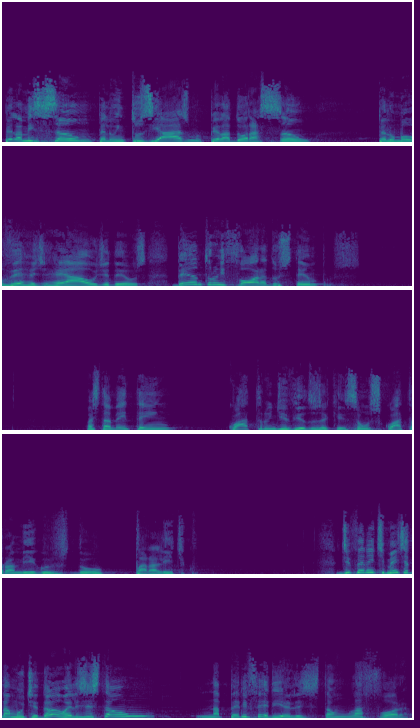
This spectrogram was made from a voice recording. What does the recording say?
pela missão, pelo entusiasmo, pela adoração, pelo mover real de Deus, dentro e fora dos templos. Mas também tem quatro indivíduos aqui, são os quatro amigos do paralítico. Diferentemente da multidão, eles estão na periferia, eles estão lá fora.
